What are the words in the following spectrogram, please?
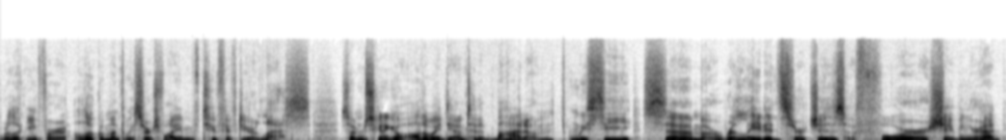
we're looking for a local monthly search volume of 250 or less. So I'm just going to go all the way down to the bottom. We see some related searches for shaving your head.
